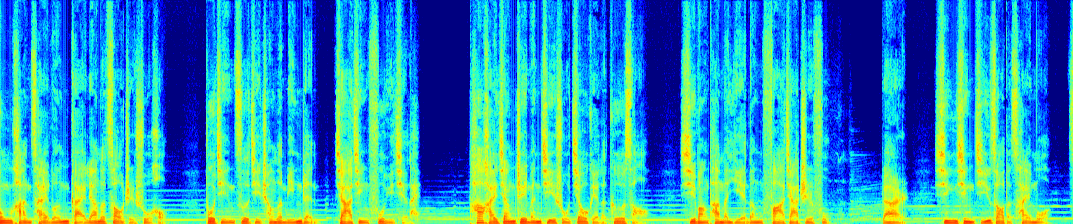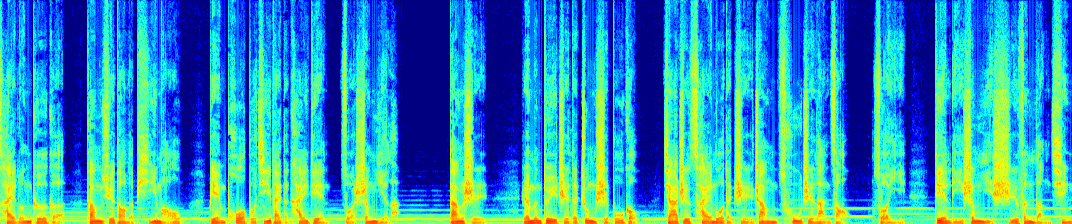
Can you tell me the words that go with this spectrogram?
东汉蔡伦改良了造纸术后，不仅自己成了名人，家境富裕起来，他还将这门技术交给了哥嫂，希望他们也能发家致富。然而，心性急躁的蔡墨，蔡伦哥哥刚学到了皮毛，便迫不及待地开店做生意了。当时人们对纸的重视不够，加之蔡墨的纸张粗制滥造，所以店里生意十分冷清。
